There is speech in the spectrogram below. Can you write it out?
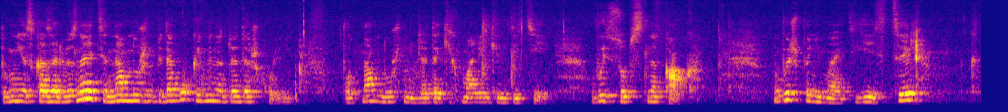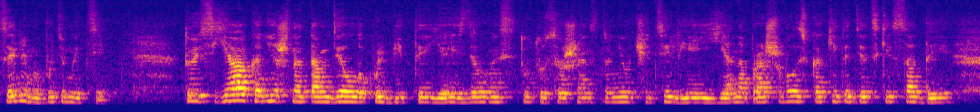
то мне сказали, вы знаете, нам нужен педагог именно для дошкольников. Вот нам нужно для таких маленьких детей. Вы, собственно, как? Ну, вы же понимаете, есть цель, к цели мы будем идти. То есть я, конечно, там делала кульбиты, я ездила в институт усовершенствования учителей, я напрашивалась в какие-то детские сады, Э,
